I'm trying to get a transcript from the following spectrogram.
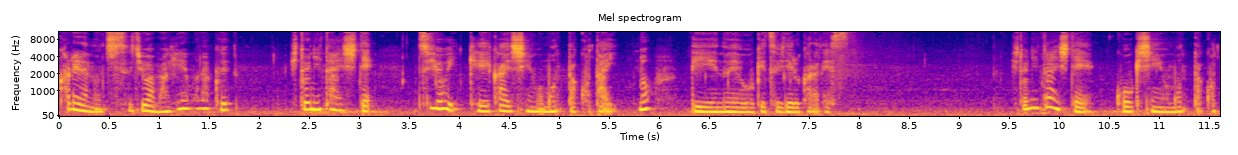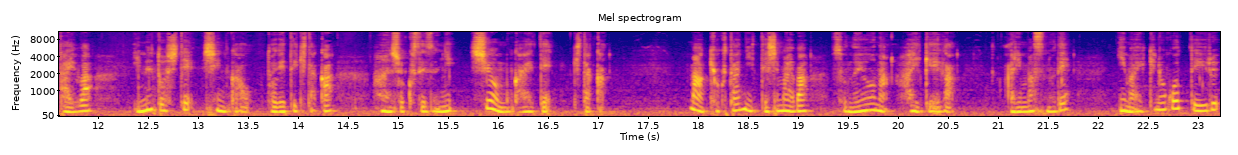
彼らの血筋は紛れもなく人に対して強い警戒心を持った個体の DNA を受け継いでいるからです。人に対して好奇心を持った個体は犬として進化を遂げてきたか繁殖せずに死を迎えてきたか。まあ極端に言ってしまえばそのような背景がありますので今生き残っている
